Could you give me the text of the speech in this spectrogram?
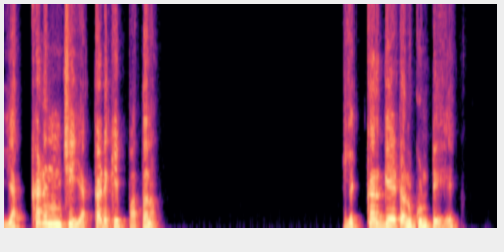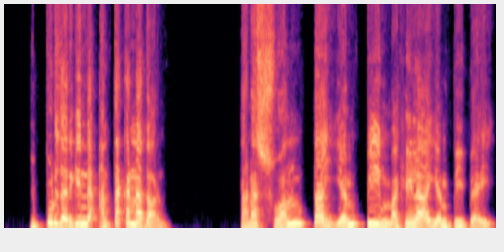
ఎక్కడి నుంచి ఎక్కడికి పతనం? లిక్కర్ గేట్ అనుకుంటే ఇప్పుడు జరిగింది అంతకన్నా దారుణం. తన స్వంత ఎంపీ మహిళా ఎంపీపై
